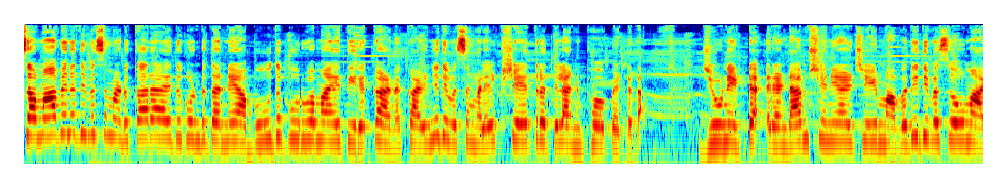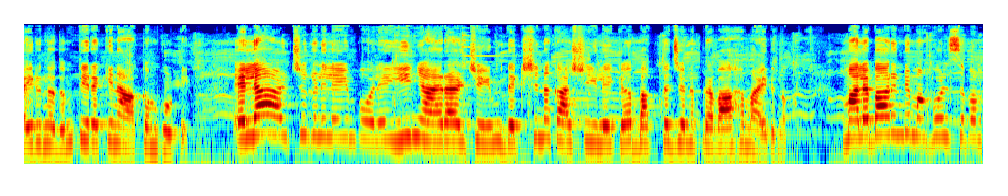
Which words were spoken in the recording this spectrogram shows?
സമാപന ദിവസം അടുക്കാറായതുകൊണ്ട് തന്നെ അഭൂതപൂർവമായ തിരക്കാണ് കഴിഞ്ഞ ദിവസങ്ങളിൽ ക്ഷേത്രത്തിൽ അനുഭവപ്പെട്ടത്. ജൂൺ എട്ട് രണ്ടാം ശനിയാഴ്ചയും അവധി ദിവസവുമായിരുന്നതും തിരക്കിന് ആക്കം കൂട്ടി. എല്ലാ ആഴ്ചകളിലെയും പോലെ ഈ ഞായറാഴ്ചയും ദക്ഷിണ കാശിയിലേക്ക് ഭക്തജന പ്രവാഹമായിരുന്നു മലബാറിന്റെ മഹോത്സവം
